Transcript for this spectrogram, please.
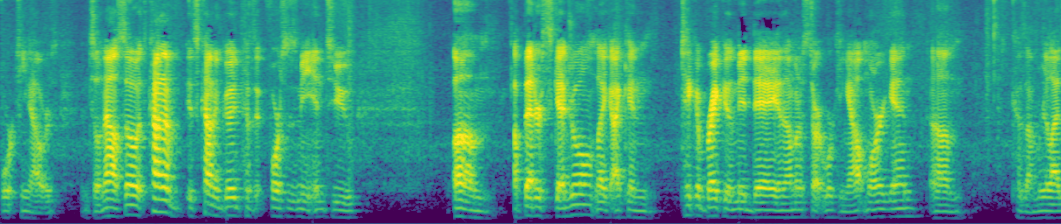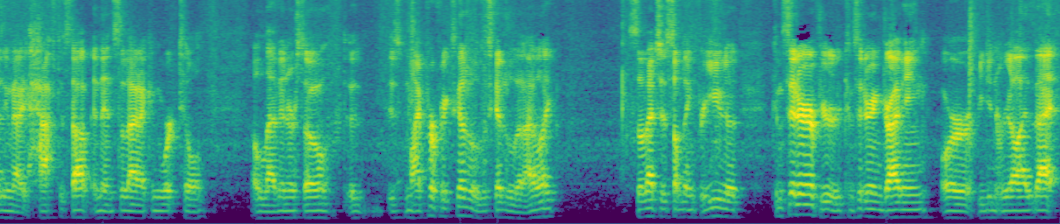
14 hours until now. So it's kind of it's kind of good because it forces me into um, a better schedule. Like I can take a break in midday and I'm gonna start working out more again because um, I'm realizing that I have to stop and then so that I can work till 11 or so is my perfect schedule, the schedule that I like. So that's just something for you to consider if you're considering driving or if you didn't realize that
